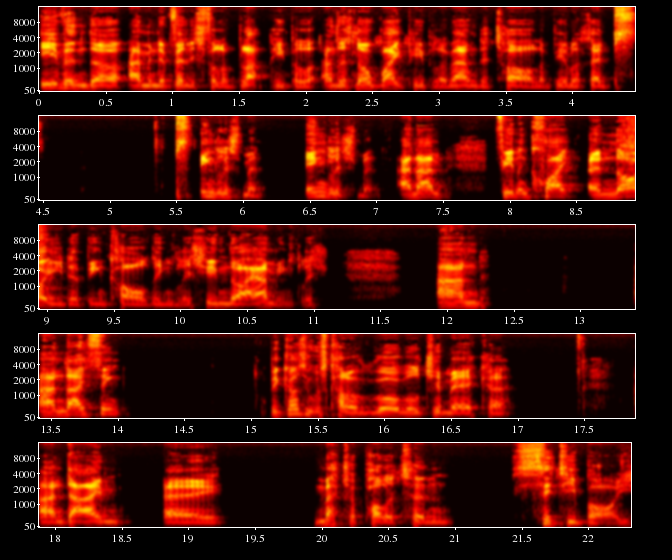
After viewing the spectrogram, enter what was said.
even though I'm in a village full of black people and there's no white people around at all, and people said, psst, psst, Englishman, Englishman. And I'm feeling quite annoyed at being called English, even though I am English. And and I think because it was kind of rural Jamaica and I'm a metropolitan city boy,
